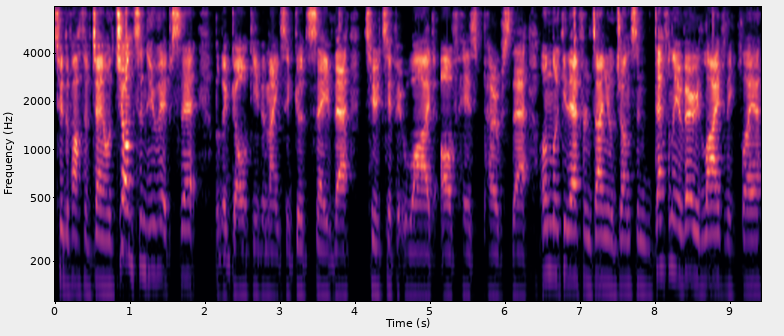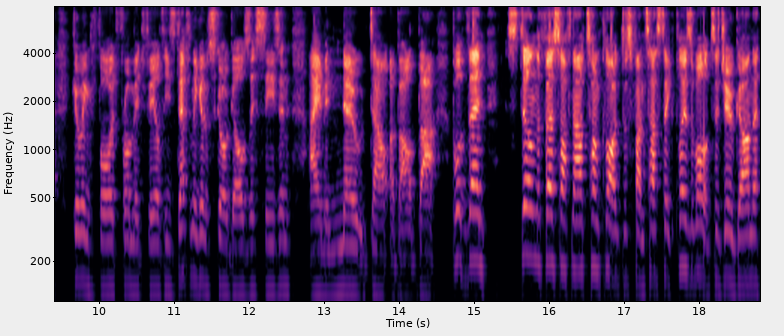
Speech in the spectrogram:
to the path of Daniel Johnson, who hips it. But the goalkeeper makes a good save there to tip it wide of his post there. Unlucky there from Daniel Johnson. Definitely a very lively player going forward from midfield. He's definitely going to score goals this season. I am in no doubt about that. But then Still in the first half now, Tom Clarke does fantastic, plays the ball up to Joe Garner.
